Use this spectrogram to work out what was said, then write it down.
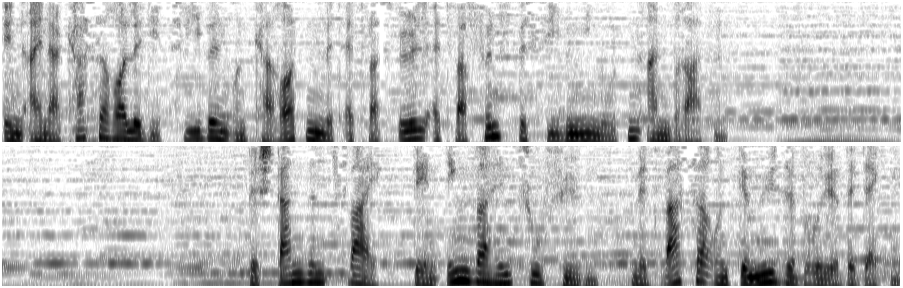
In einer Kasserolle die Zwiebeln und Karotten mit etwas Öl etwa 5 bis 7 Minuten anbraten. Bestanden 2. Den Ingwer hinzufügen, mit Wasser und Gemüsebrühe bedecken.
